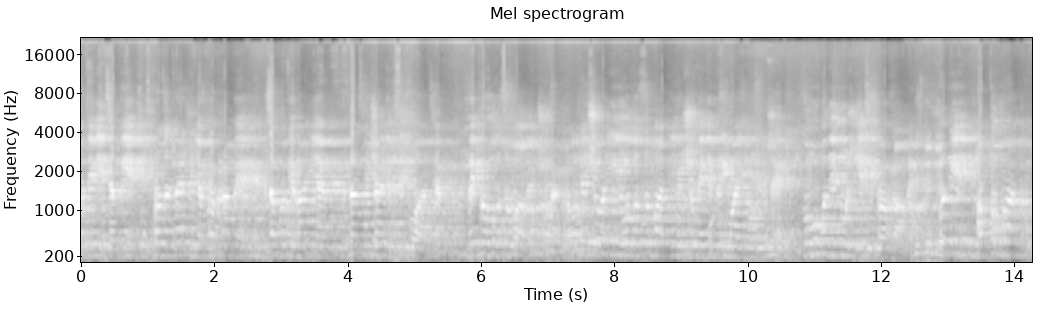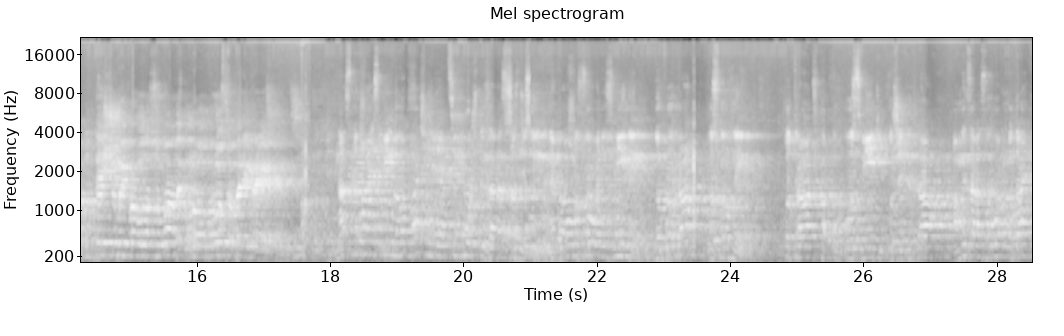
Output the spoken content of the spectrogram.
Подивіться, ми про затвердження програми запобігання надзвичайним ситуаціям. Ми проголосували вчора. Для чого її голосувати, якщо ми не приймаємо бюджет? Кому вони нужні ці програми? Вони автоматом, те, що ми проголосували, воно просто перекреслюється. У нас немає спільного бачення, як ці кошти зараз розділити. Не проголосовані зміни до програм основних по транспорту, по освіті, по ЖКХ. А ми зараз говоримо, дайте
